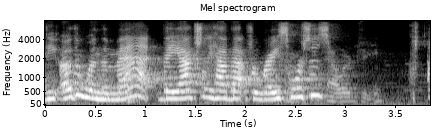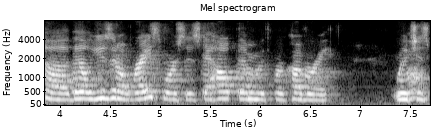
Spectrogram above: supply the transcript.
the other one, the mat, they actually have that for racehorses Allergy. uh, they'll use it on racehorses to help them with recovery, which is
